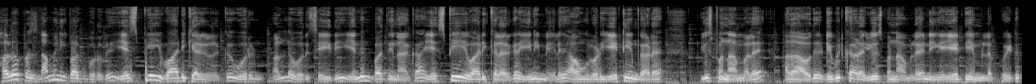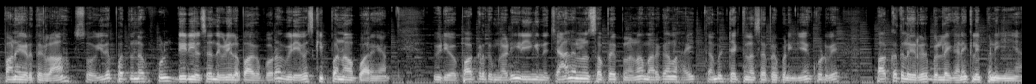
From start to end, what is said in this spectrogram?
ஹலோ ஃப்ரெண்ட்ஸ் நம்ம இன்னைக்கு பார்க்க போகிறது எஸ்பிஐ வாடிக்கையாளர்களுக்கு ஒரு நல்ல ஒரு செய்தி. என்னென்னு பார்த்தீங்கன்னாக்கா எஸ்பிஐ வாடிக்கையாளர்கள் இனிமேல் அவங்களோட ஏடிஎம் கார்டை யூஸ் பண்ணாமலே அதாவது டெபிட் கார்டை யூஸ் பண்ணாமலே நீங்கள் ஏடிஎம்மில் போயிட்டு பணம் எடுத்துக்கலாம். ஸோ இதை பற்றின ஃபுல் டீடைல்ஸ் அந்த வீடியோவில் பார்க்க போகிறோம் வீடியோவை ஸ்கிப் பண்ணாமல் பாருங்கள் வீடியோ பார்க்குறதுக்கு முன்னாடி நீங்கள் இந்த சேனலும் சப்ஸ்கிரைப் பண்ணலாம் மறக்காமல் ஹை தமிழ் டெக்னில் சப்ஸ்கிரைப் பண்ணிக்கிங்க. கூடவே பக்கத்தில் இருக்கிற பெல் கிளிக் பண்ணிக்கிங்க.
